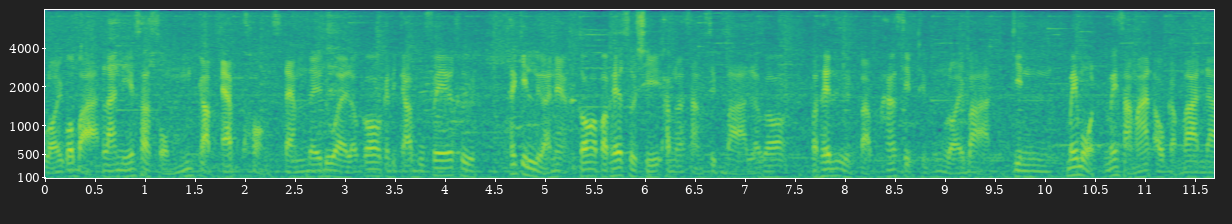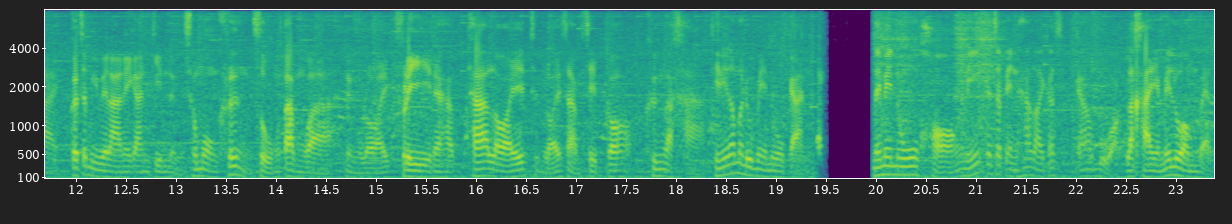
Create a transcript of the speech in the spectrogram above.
600 กว่าบาท ร้านนี้สะสมกับแอปของ s t a m ได้ด้วย แล้วก็กติกาบุฟเฟ่ก็คือ ถ้ากินเหลือเนี่ยก็ประเภทซูชิคำละ 30 บาท แล้วก็ประเภทอื่นปรับ 50ถึง100 บาท กินไม่หมดไม่สามารถเอากลับบ้านได้ ก็จะมีเวลาในการกิน 1 ชั่วโมงครึ่งสูงต่ำกว่า 100 ฟรีนะครับถ้า 100ถึง130 ก็ครึ่งราคา ทีนี้เรามาดูเมนูกัน ในเมนูของนี้ก็จะเป็น 599 บวก ราคายังไม่รวมแบบ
